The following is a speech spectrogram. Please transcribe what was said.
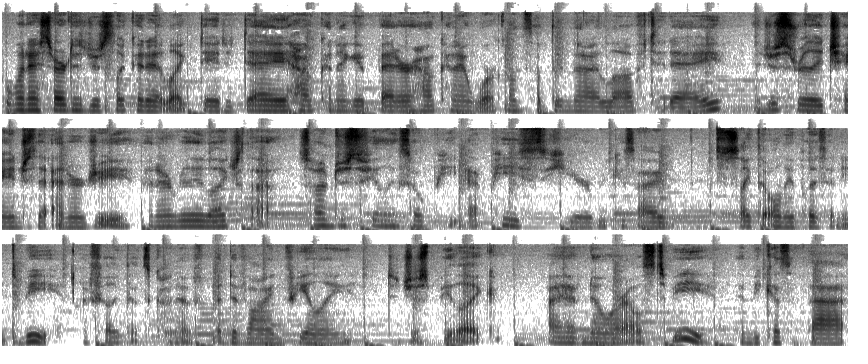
But when I started to just look at it like day to day, how can I get better? How can I work on something that I love today? It just really changed the energy and I really liked that. So I'm just feeling so pe- at peace here because I it's like the only place I need to be. I feel like that's kind of a divine feeling to just be like I have nowhere else to be. And because of that,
